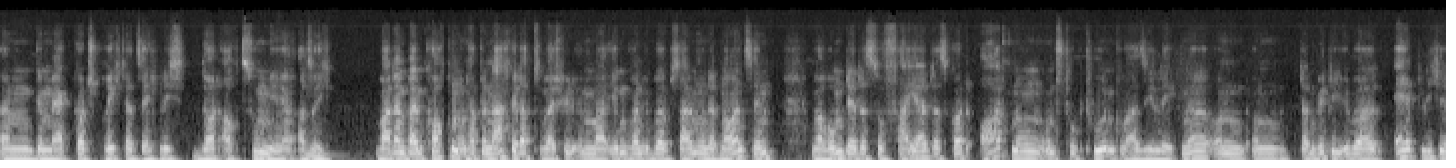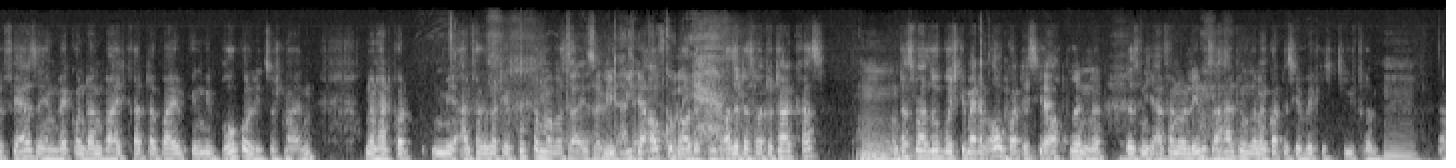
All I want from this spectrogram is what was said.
ähm, gemerkt, Gott spricht tatsächlich dort auch zu mir. Also ich war dann beim Kochen und habe dann nachgedacht, zum Beispiel mal irgendwann über Psalm 119, warum der das so feiert, dass Gott Ordnung und Strukturen quasi legt, ne? Und, und dann wirklich über etliche Verse hinweg. Und dann war ich gerade dabei, irgendwie Brokkoli zu schneiden. Und dann hat Gott mir einfach gesagt, ja, guck doch mal, was Da ist er wie, wieder, wie der der aufgebaut ist. Also das war total krass. Hm. Und das war so, wo ich gemerkt habe, oh, Gott ist hier auch drin. Ne? Das ist nicht einfach nur Lebenserhaltung, sondern Gott ist hier wirklich tief drin. Ja.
